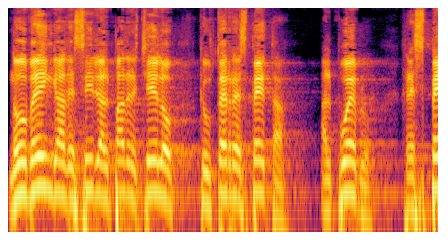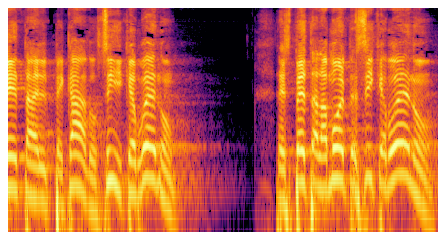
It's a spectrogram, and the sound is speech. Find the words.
No venga a decirle al Padre Chelo que usted respeta al pueblo respeta el pecado, sí, qué bueno. Respeta la muerte, sí, qué bueno.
